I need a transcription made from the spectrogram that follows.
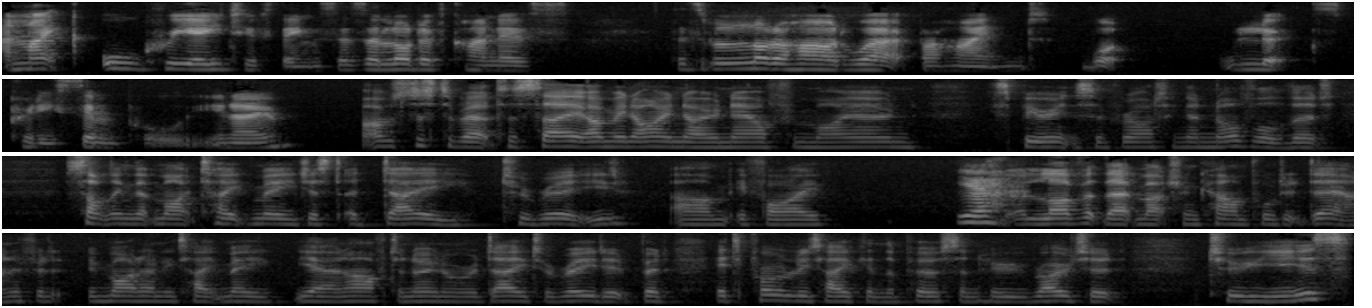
and like all creative things there's a lot of kind of there's a lot of hard work behind what looks pretty simple you know? I was just about to say, I mean, I know now from my own experience of writing a novel that something that might take me just a day to read, um, if I yeah love it that much and can't put it down, if it, it might only take me, yeah, an afternoon or a day to read it, but it's probably taken the person who wrote it two years.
